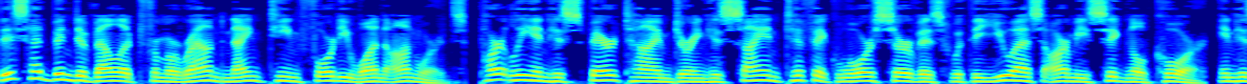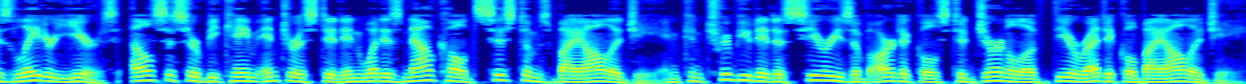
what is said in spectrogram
This had been developed from around 1941 onwards, partly in his spare time during his scientific war service with the U.S. Army Signal Corps. In his later years, Elsasser became interested in what is now called systems biology and contributed a series of articles to Journal of Theoretical Biology.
